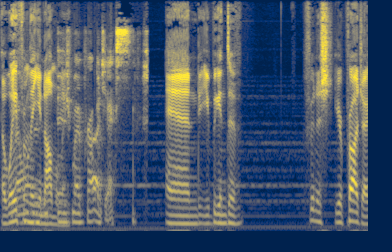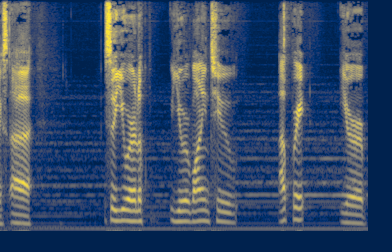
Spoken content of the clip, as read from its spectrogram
away I from the anomaly, Finish my projects. and you begin to finish your projects. Uh, so you were look you were wanting to upgrade your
